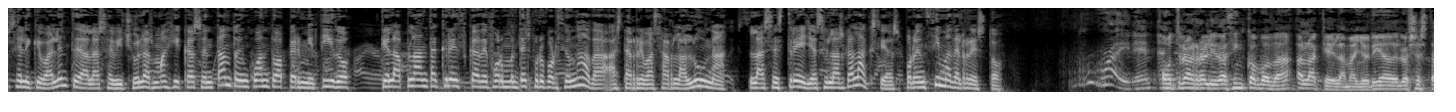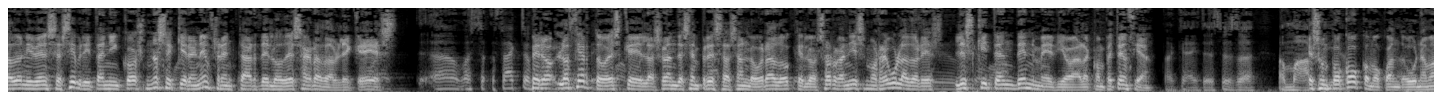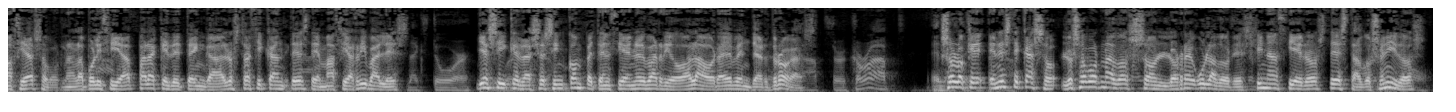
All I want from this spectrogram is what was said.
el equivalente a las habichuelas mágicas en tanto en cuanto ha permitido que la planta crezca de forma desproporcionada hasta rebasar la Luna, las estrellas y las galaxias por encima del resto. Otra realidad incómoda a la que la mayoría de los estadounidenses y británicos no se quieren enfrentar de lo desagradable que es. Pero lo cierto es que las grandes empresas han logrado que los organismos reguladores les quiten de en medio a la competencia. Es un poco como cuando una mafia soborna a la policía para que detenga a los traficantes de mafias rivales y así quedarse sin competencia en el barrio a la hora de vender drogas. Solo que en este caso los sobornados son los reguladores financieros de Estados Unidos,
